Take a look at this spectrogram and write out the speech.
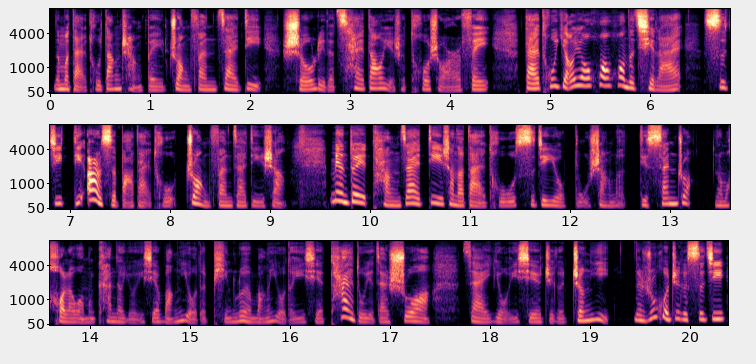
那么歹徒当场被撞翻在地，手里的菜刀也是脱手而飞。歹徒摇摇晃晃的起来，司机第二次把歹徒撞翻在地上。面对躺在地上的歹徒，司机又补上了第三撞。那么后来我们看到有一些网友的评论，网友的一些态度也在说啊，在有一些这个争议。那如果这个司机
